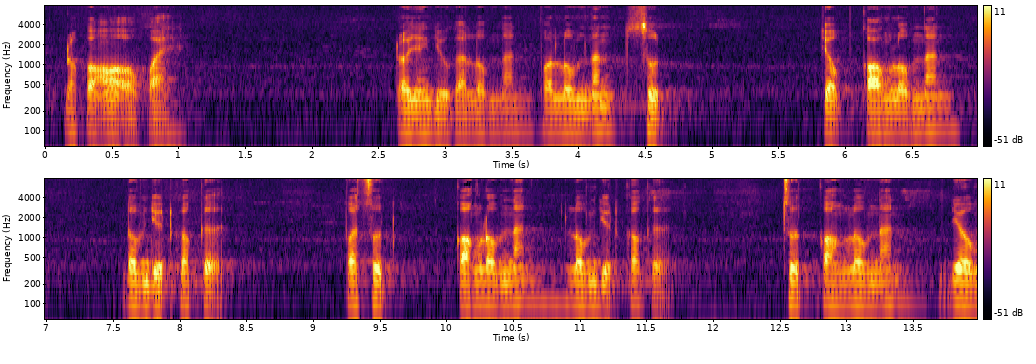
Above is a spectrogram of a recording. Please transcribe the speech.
ๆเราก็เอาออกไป เรายังอยู่กับลมนั้น พอลมนั้นสุด จบกองลมนั้น ลมหยุดก็เกิด พอสุดกองลมนั้น ลมหยุดก็เกิด สุดกองลมนั้น โยม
